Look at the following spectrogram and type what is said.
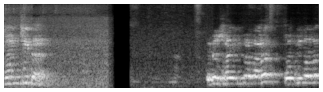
সঞ্চিতা। একটু সাহিত্য ভারত ছবি তোলো।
